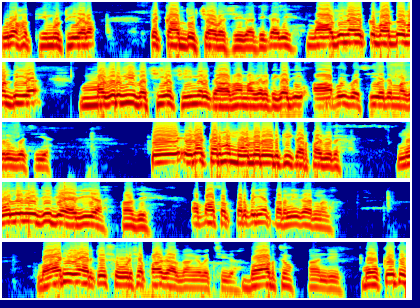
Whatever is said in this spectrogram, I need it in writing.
ਪੂਰਾ ਹੱਥੀ ਮੁੱਠੀ ਵਾਲਾ ਤੇ ਕੱਦ ਉੱਚਾ ਬੱਚੀ ਦਾ ਠੀਕ ਆ ਜੀ। ਨਾਲ ਦੀ ਨਾਲ ਇੱਕ ਵਾਧੇ ਬੰਦੀ ਆ ਮਗਰ ਵੀ ਬੱਚੀ ਆ ਫੀਮੇਲ ਕਾਫ ਆ ਮਗਰ ਠੀਕ ਆ ਜੀ। ਆਪ ਵੀ ਬੱਚੀ ਆ ਤੇ ਮਗਰ ਵੀ ਬੱਚੀ ਆ। ਤੇ ਇਹਦਾ ਕਰਨ ਮੁੱਲ ਰੇਟ ਕੀ ਕਰਤਾ ਵੀਰ? ਮੁੱਲ ਵੀਰ ਜੀ ਜਾਇਜ਼ ਹੀ ਆ। ਹਾਂਜੀ। ਆਪਾਂ 70 75 ਨਹੀਂ ਕਰਨਾ। 62000 ਚ ਛੋੜ ਛੱਪਾ ਕਰ ਦਾਂਗੇ ਬੱਚੀ ਦਾ। ਬਾਹਰ ਚੋਂ? ਹਾਂਜੀ। ਮੌਕੇ ਤੇ?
